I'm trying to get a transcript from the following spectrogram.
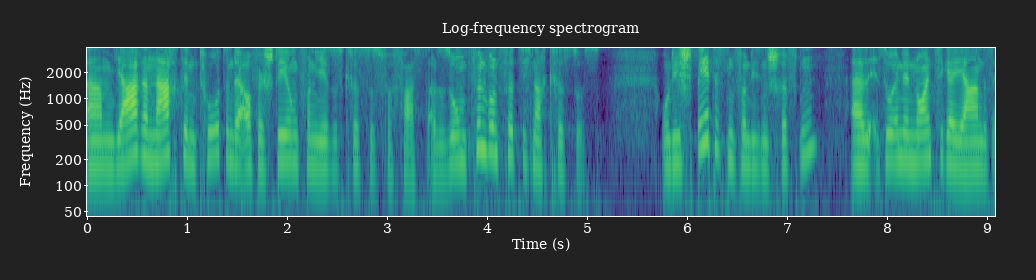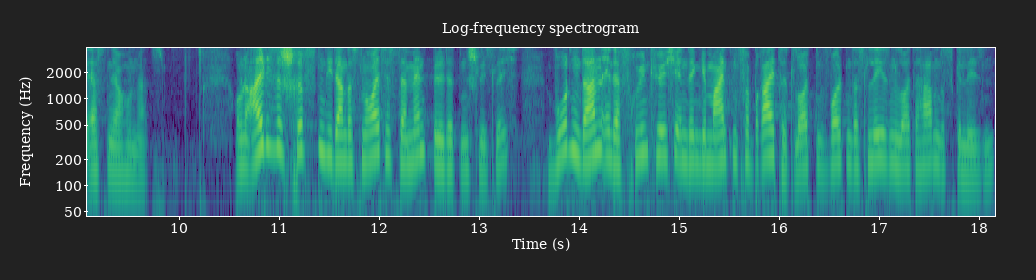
ähm, Jahre nach dem Tod und der Auferstehung von Jesus Christus verfasst, also so um 45 nach Christus. Und die spätesten von diesen Schriften, äh, so in den 90er Jahren des ersten Jahrhunderts. Und all diese Schriften, die dann das Neue Testament bildeten schließlich, wurden dann in der frühen Kirche in den Gemeinden verbreitet. Leute wollten das lesen, Leute haben das gelesen.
